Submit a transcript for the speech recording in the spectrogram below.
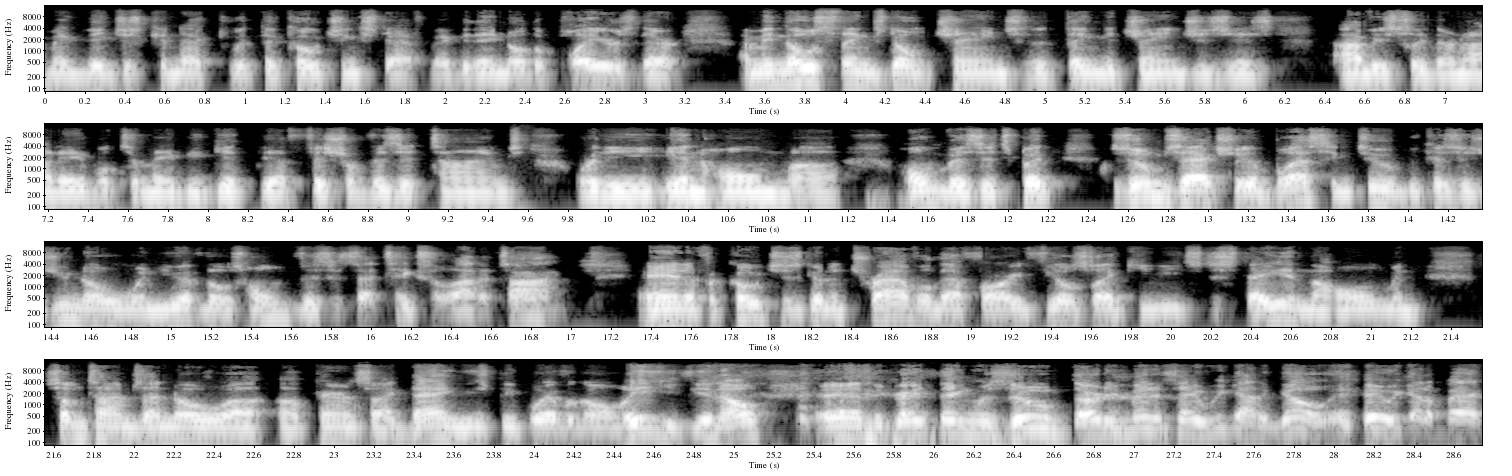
maybe they just connect with the coaching staff. Maybe they know the players there. I mean those things don't change. The thing that changes is obviously they're not able to maybe get the official visit times or the in-home uh, home visits but zoom's actually a blessing too because as you know when you have those home visits that takes a lot of time. And if a coach is going to travel that far he feels like he needs to stay in the home and sometimes i know uh, uh, parents like dang these people ever going to leave you know? And the great thing with zoom 30 minutes hey we got to go. Hey, we got a bad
